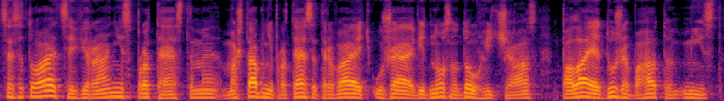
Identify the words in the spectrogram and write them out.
це ситуація в Ірані з протестами. Масштабні протести тривають уже відносно довгий час. Палає дуже багато міст.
